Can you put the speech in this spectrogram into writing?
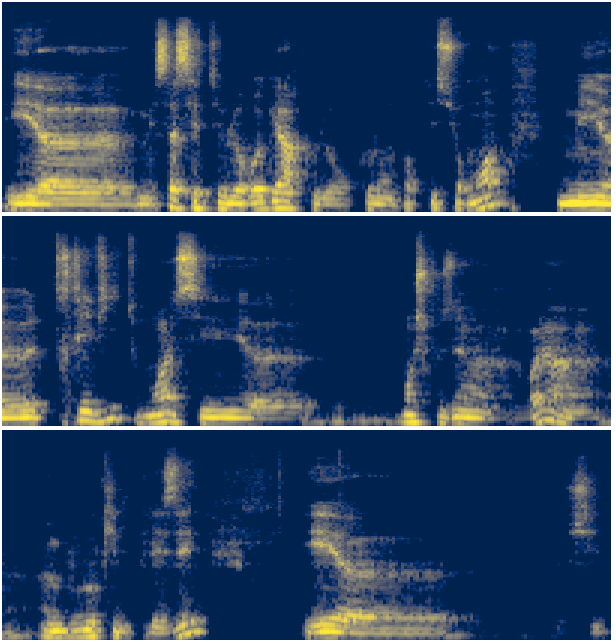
Et, euh, mais ça, c'était le regard que l'on portait sur moi. Mais euh, très vite, moi, c'est euh, moi, je faisais un, voilà, un, boulot qui me plaisait. Et j'ai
